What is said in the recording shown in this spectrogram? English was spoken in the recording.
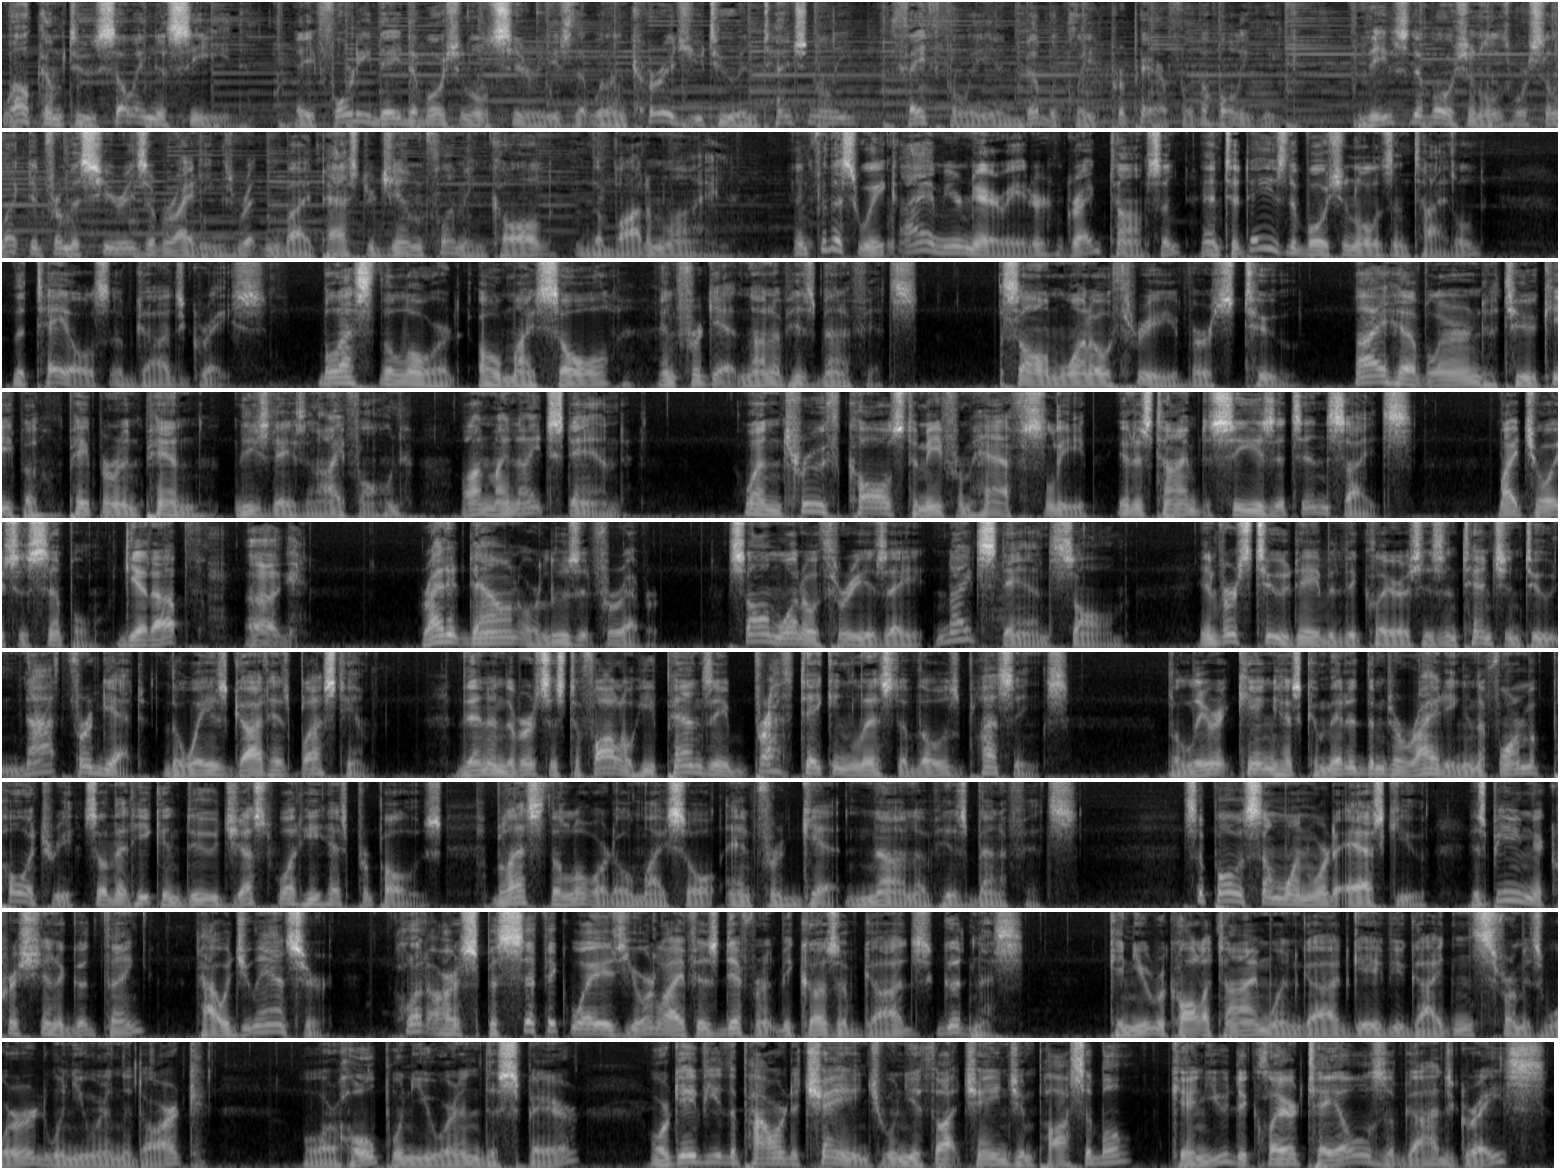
Welcome to Sowing a Seed, a 40 day devotional series that will encourage you to intentionally, faithfully, and biblically prepare for the Holy Week. These devotionals were selected from a series of writings written by Pastor Jim Fleming called The Bottom Line. And for this week, I am your narrator, Greg Thompson, and today's devotional is entitled The Tales of God's Grace. Bless the Lord, O my soul, and forget none of his benefits. Psalm 103, verse 2. I have learned to keep a paper and pen, these days an iPhone, on my nightstand. When truth calls to me from half sleep, it is time to seize its insights. My choice is simple get up, ugh. Write it down or lose it forever. Psalm 103 is a nightstand psalm. In verse 2, David declares his intention to not forget the ways God has blessed him. Then in the verses to follow, he pens a breathtaking list of those blessings. The lyric king has committed them to writing in the form of poetry so that he can do just what he has proposed. Bless the Lord, O my soul, and forget none of his benefits. Suppose someone were to ask you, Is being a Christian a good thing? How would you answer? What are specific ways your life is different because of God's goodness? Can you recall a time when God gave you guidance from His Word when you were in the dark? Or hope when you were in despair? Or gave you the power to change when you thought change impossible? Can you declare tales of God's grace?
